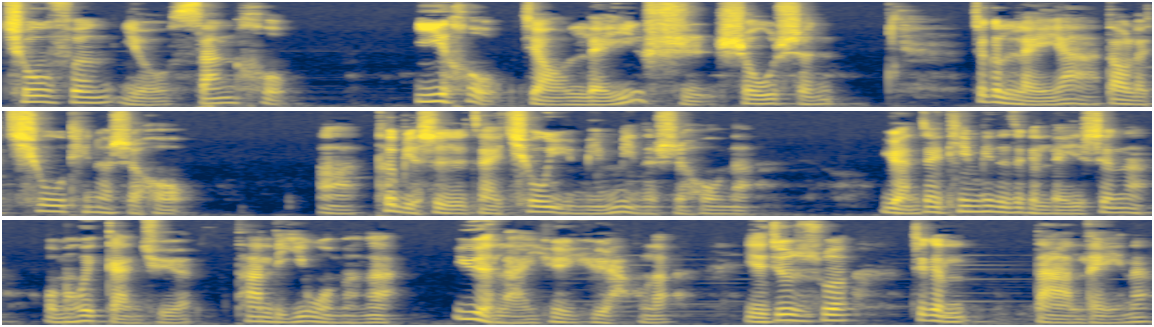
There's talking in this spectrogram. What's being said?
秋分有三候，一候叫雷始收声。这个雷呀，到了秋天的时候。啊，特别是在秋雨冥冥的时候呢，远在天边的这个雷声啊，我们会感觉它离我们啊越来越远了。也就是说，这个打雷呢，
